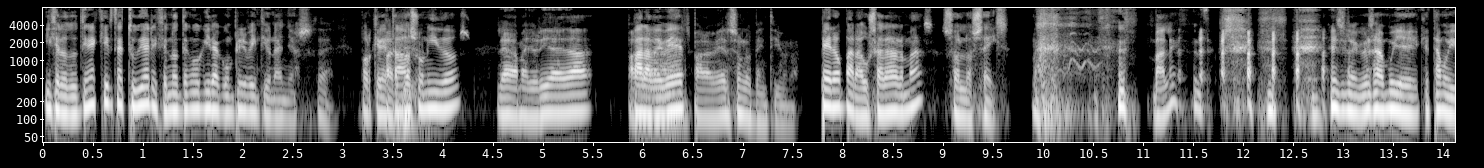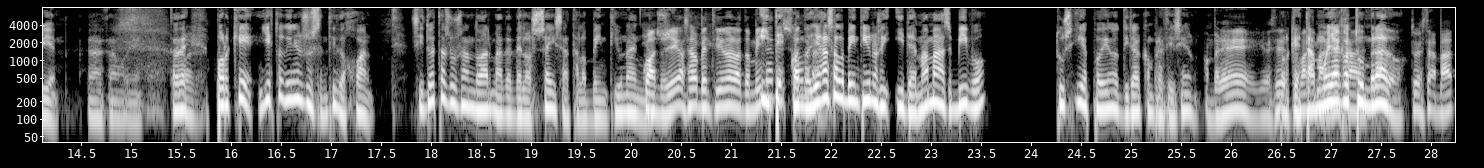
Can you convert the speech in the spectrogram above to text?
Dice, tú tienes que irte a estudiar. Dice, no tengo que ir a cumplir 21 años. Sí. Porque en Para Estados. Unidos, La mayoría de edad Para beber. Para beber son los 21. pero para usar armas son los 6. ¿Vale? es una cosa muy, que está muy bien. Está muy bien. Entonces, Bueno. ¿por qué? Y esto tiene su sentido, Juan. Si tú estás usando armas desde los 6 hasta los 21 años, Cuando llegas a los 21 la y tomilla te- te cuando llegas a los 21 y- te mamas vivo, tú sigues pudiendo tirar con precisión. Hombre, quiero decir, Porque estás muy acostumbrado. tú estás- va-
